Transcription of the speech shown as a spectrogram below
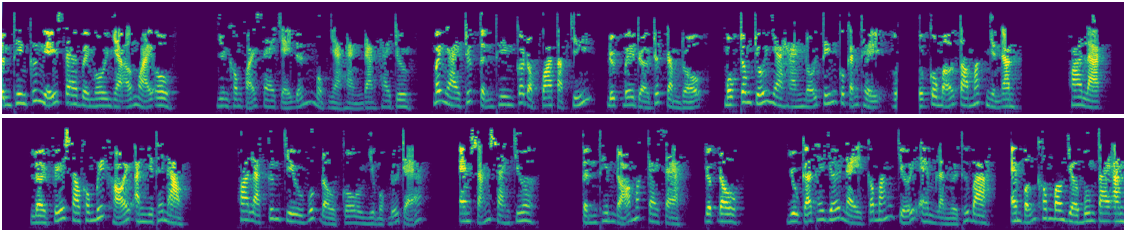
Tịnh Thiên cứ nghĩ xe về ngôi nhà ở ngoại ô, nhưng không phải xe chạy đến một nhà hàng đang khai trương. Mấy ngày trước Tịnh Thiên có đọc qua tạp chí, được bê rờ rất rầm rộ, một trong chuỗi nhà hàng nổi tiếng của cảnh thị. Cô mở to mắt nhìn anh. Hoa lạc, lời phía sau không biết hỏi anh như thế nào. Hoa lạc cưng chiều vuốt đầu cô như một đứa trẻ. Em sẵn sàng chưa? Tịnh Thiên đỏ mắt cay xè, gật đầu. Dù cả thế giới này có mắng chửi em là người thứ ba, em vẫn không bao giờ buông tay anh.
